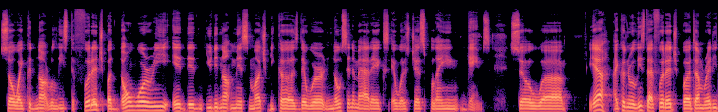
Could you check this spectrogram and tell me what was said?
so I could not release the footage. But don't worry, it did. You did not miss much because there were no cinematics. It was just playing games. So. Uh, yeah, I couldn't release that footage, but I'm ready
